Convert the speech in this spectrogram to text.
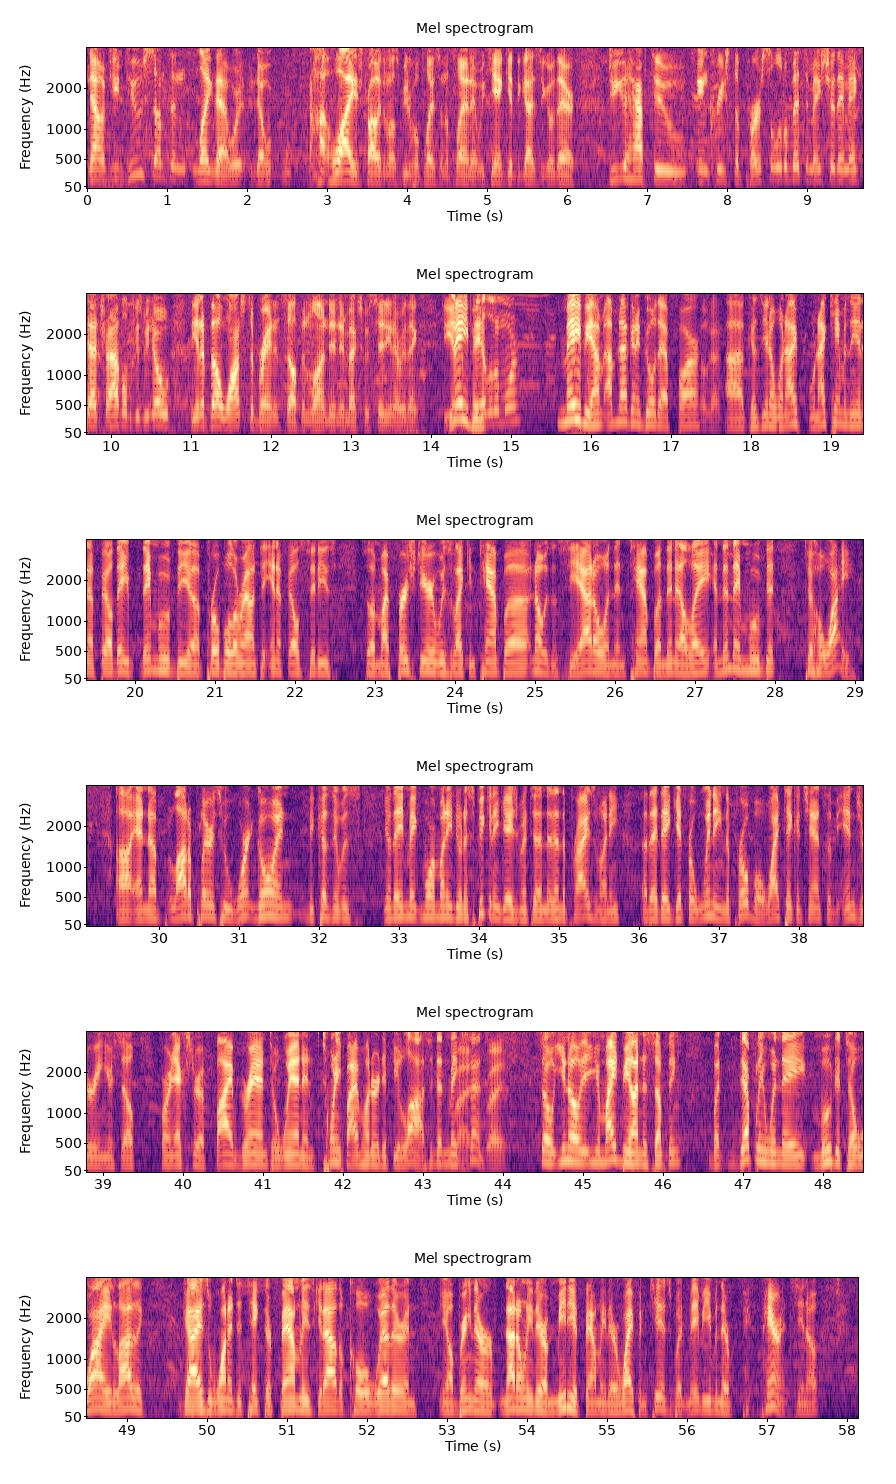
Now, if you do something like that, you know, Hawaii is probably the most beautiful place on the planet. We can't get the guys to go there. Do you have to increase the purse a little bit to make sure they make that travel? Because we know the NFL wants to brand itself in London and Mexico City and everything. Do you have Maybe. to pay a little more? Maybe I'm, I'm not going to go that far. Okay. Because you know when I when I came in the NFL, they they moved the uh, Pro Bowl around to NFL cities. So my first year was like in Tampa. No, it was in Seattle, and then Tampa, and then LA, and then they moved it to Hawaii. Uh, and a lot of players who weren't going because it was you know they'd make more money doing a speaking engagement than, than the prize money uh, that they get for winning the Pro Bowl. Why take a chance of injuring yourself for an extra five grand to win and twenty five hundred if you lost? It doesn't make right, sense. Right. So you know you might be onto something, but definitely when they moved it to Hawaii, a lot of the guys wanted to take their families, get out of the cold weather, and you know bring their not only their immediate family, their wife and kids, but maybe even their p- parents. You know,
